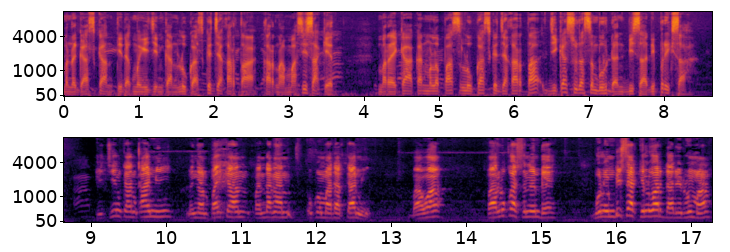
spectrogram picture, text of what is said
menegaskan tidak mengizinkan Lukas ke Jakarta karena masih sakit. Mereka akan melepas Lukas ke Jakarta jika sudah sembuh dan bisa diperiksa izinkan kami menyampaikan pandangan hukum adat kami bahwa Pak Lukas Nembe belum bisa keluar dari rumah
